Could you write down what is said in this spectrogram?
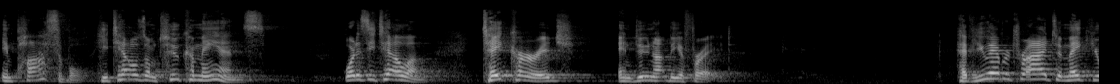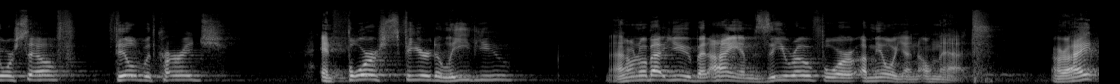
impossible. He tells them two commands. What does he tell them? Take courage and do not be afraid. Have you ever tried to make yourself filled with courage and force fear to leave you? I don't know about you, but I am zero for a million on that. All right?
